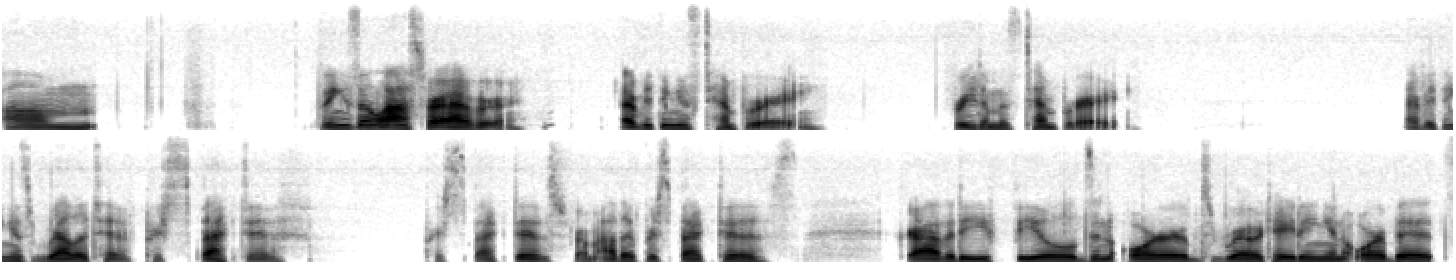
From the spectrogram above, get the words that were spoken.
Um things don't last forever. Everything is temporary. Freedom is temporary. Everything is relative, perspective, perspectives from other perspectives gravity, fields, and orbs rotating in orbits.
